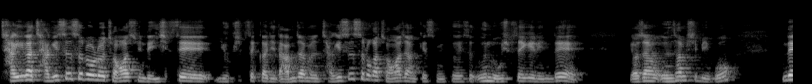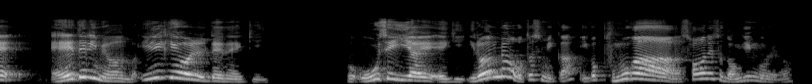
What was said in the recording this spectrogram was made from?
자기가 자기 스스로를 정할 수 있는데 20세, 60세까지 남자면 자기 스스로가 정하지 않겠습니까? 그래서 은 50세겔인데 여자면 은 30이고 근데 애들이면 뭐 1개월 된 애기 뭐 5세 이하의 애기 이러면 어떻습니까? 이거 부모가 서원해서 넘긴 거예요.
